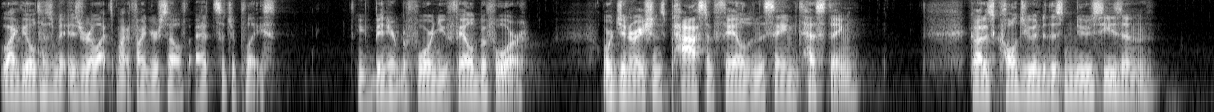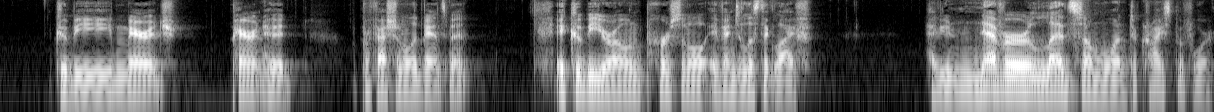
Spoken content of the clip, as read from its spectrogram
like the Old Testament Israelites, might find yourself at such a place. You've been here before and you failed before, or generations past have failed in the same testing. God has called you into this new season. Could be marriage, parenthood, professional advancement. It could be your own personal evangelistic life. Have you never led someone to Christ before?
